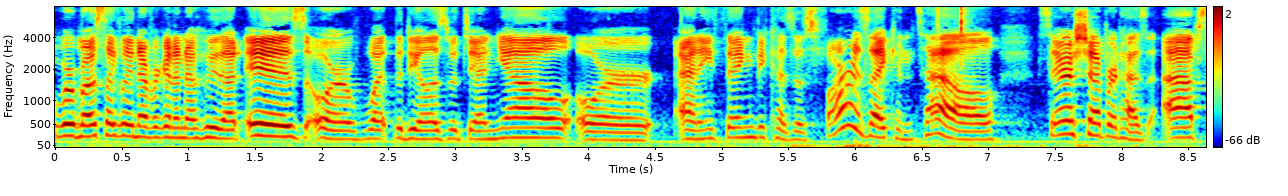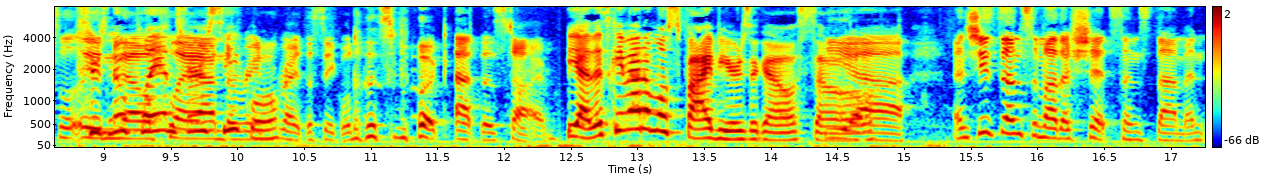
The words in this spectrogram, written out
we're most likely never going to know who that is or what the deal is with Danielle or anything because, as far as I can tell, Sara Shepard has absolutely There's no plans for a plan to sequel. re- write the sequel to this book at this time. Yeah, this came out almost five years ago, so Yeah. And she's done some other shit since then and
